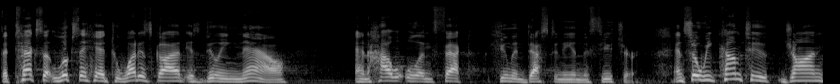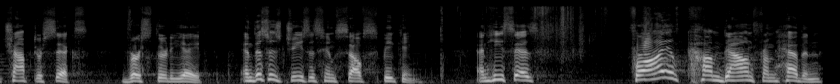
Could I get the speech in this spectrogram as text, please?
the text that looks ahead to what is God is doing now and how it will infect human destiny in the future. And so we come to John chapter 6, verse 38. And this is Jesus himself speaking. And he says, For I have come down from heaven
